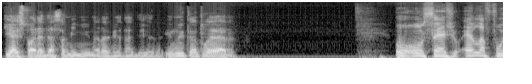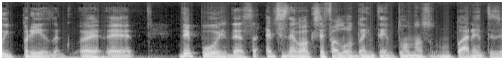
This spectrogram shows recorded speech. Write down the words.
que a história dessa menina era verdadeira? E, no entanto, era. Ô, ô Sérgio, ela foi presa. É, é, depois dessa. Esse negócio que você falou da intentona, um parêntese,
